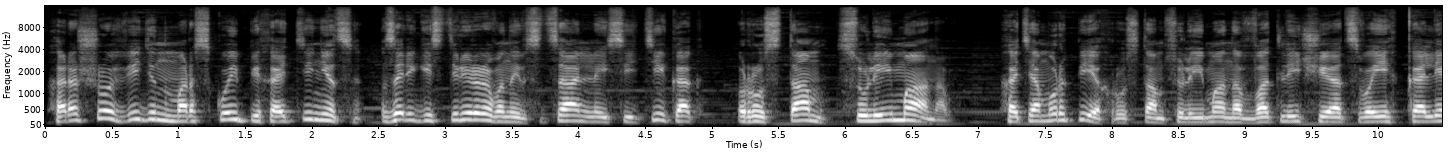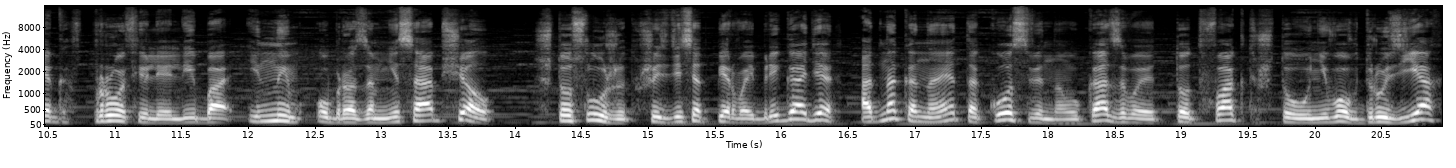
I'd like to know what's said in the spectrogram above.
хорошо виден морской пехотинец, зарегистрированный в социальной сети как Рустам Сулейманов. Хотя морпех Рустам Сулейманов, в отличие от своих коллег в профиле, либо иным образом не сообщал, что служит в 61-й бригаде, однако на это косвенно указывает тот факт, что у него в друзьях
